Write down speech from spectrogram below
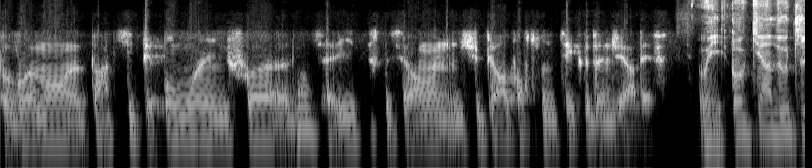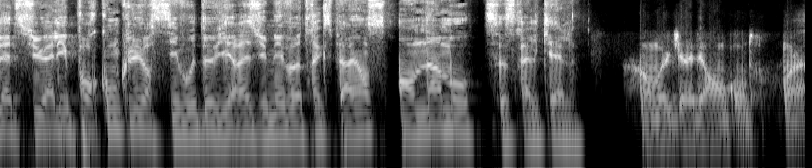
faut vraiment euh, participer au moins une fois dans sa vie parce que c'est vraiment une super opportunité que donne GRDF. Oui, aucun doute là-dessus. Allez, pour conclure, si vous deviez résumer votre expérience en un mot, ce serait lequel? Moi, je dirais des rencontres. Voilà,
